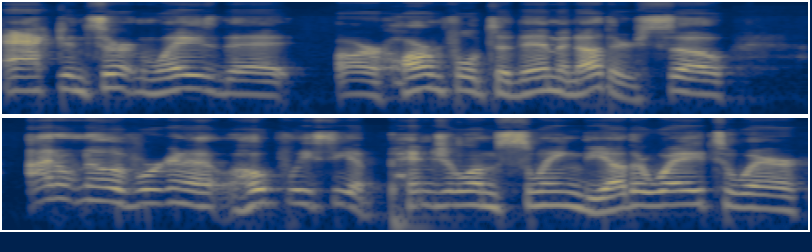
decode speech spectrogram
act in certain ways that are harmful to them and others. So I don't know if we're going to hopefully see a pendulum swing the other way to where,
